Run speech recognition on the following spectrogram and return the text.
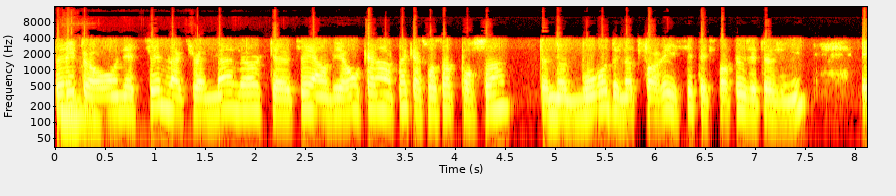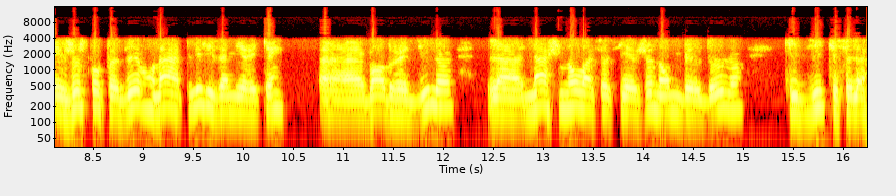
T'as- On estime là, actuellement là, que environ 45 à 60% de notre bois, de notre forêt ici est exporté aux États-Unis. Et juste pour te dire, on a appelé les Américains euh, vendredi, là, la National Association Home Builder, là, qui dit que c'est la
